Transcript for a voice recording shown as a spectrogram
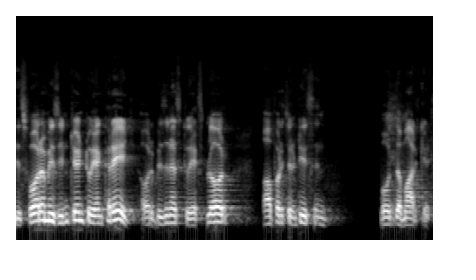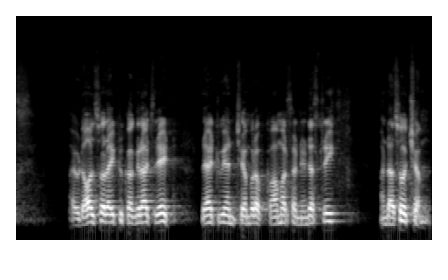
This forum is intended to encourage our business to explore opportunities in both the markets. I would also like to congratulate the Latvian Chamber of Commerce and Industry and Assocham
